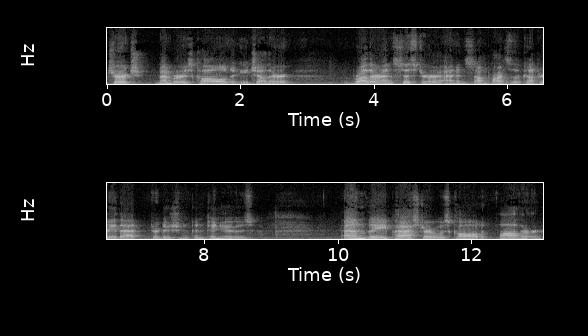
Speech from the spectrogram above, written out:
church members called each other brother and sister, and in some parts of the country that tradition continues. And the pastor was called father.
